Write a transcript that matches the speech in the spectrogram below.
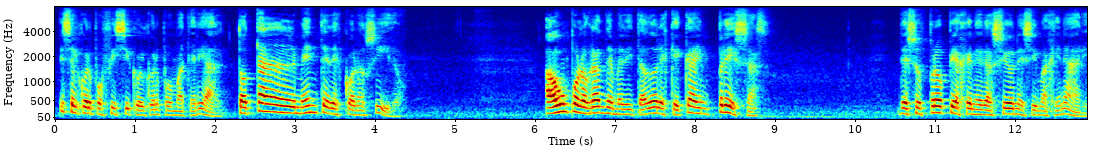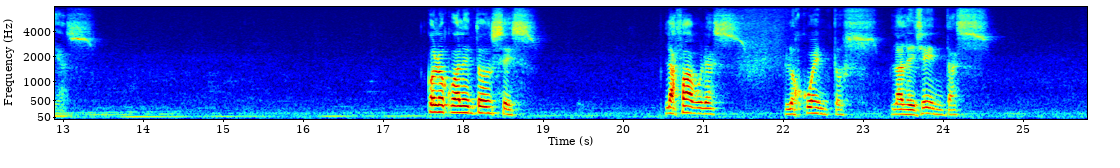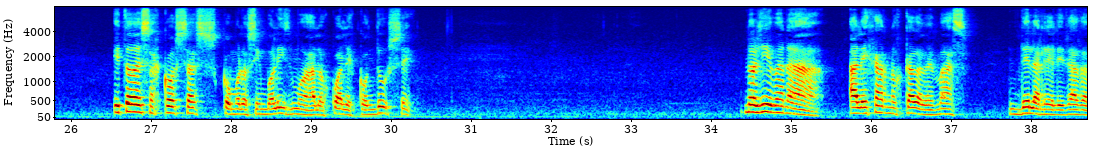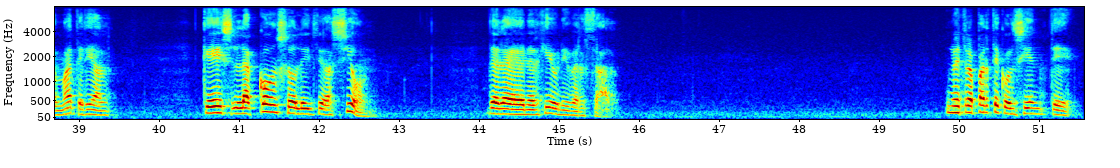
Es el cuerpo físico, el cuerpo material, totalmente desconocido. Aún por los grandes meditadores que caen presas de sus propias generaciones imaginarias. Con lo cual entonces las fábulas, los cuentos, las leyendas, y todas esas cosas como los simbolismos a los cuales conduce, nos llevan a alejarnos cada vez más de la realidad material, que es la consolidación de la energía universal. Nuestra parte consciente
